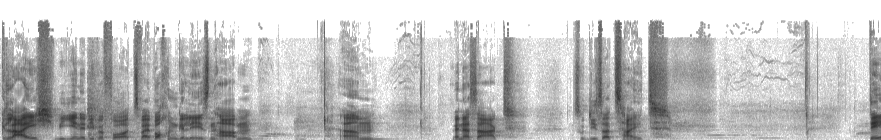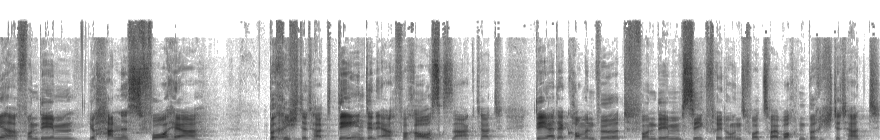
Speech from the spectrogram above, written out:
gleich wie jene, die wir vor zwei Wochen gelesen haben, ähm, wenn er sagt, zu dieser Zeit. Der, von dem Johannes vorher berichtet hat, den, den er vorausgesagt hat, der, der kommen wird, von dem Siegfried uns vor zwei Wochen berichtet hat,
